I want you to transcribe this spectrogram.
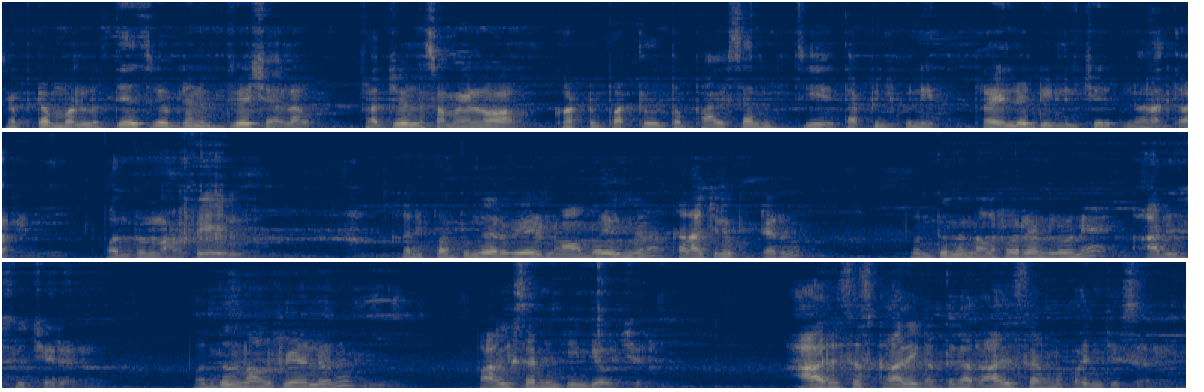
సెప్టెంబర్లో దేశ విభజన విద్వేషాల ప్రజ్వలన సమయంలో కట్టు బట్టలతో పాకిస్తాన్ నుంచి తప్పించుకుని రైల్లో ఢిల్లీకి చేరుకున్నారు అద్వానీ. పంతొమ్మిది నలభై ఏడు కానీ పంతొమ్మిది ఇరవై ఏడు నవంబర్ ఎనిమిదిన కరాచీలో పుట్టారు. పంతొమ్మిది నలభై రెండులోనే ఆర్ఎస్ఎస్లో చేరారు. పంతొమ్మిది నలభై ఏడులోనే పాకిస్తాన్ నుంచి ఇండియా వచ్చారు. ఆర్ఎస్ఎస్ కార్యకర్తగా రాజస్థాన్లో పనిచేశారు.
